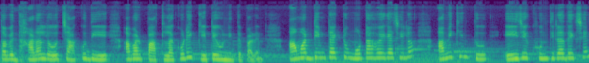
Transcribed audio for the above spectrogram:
তবে ধারালো চাকু দিয়ে আবার পাতলা করে কেটেও নিতে পারেন। আমার ডিমটা একটু মোটা হয়ে গেছিল, আমি কিন্তু এই যে খুন্তিটা দেখছেন,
